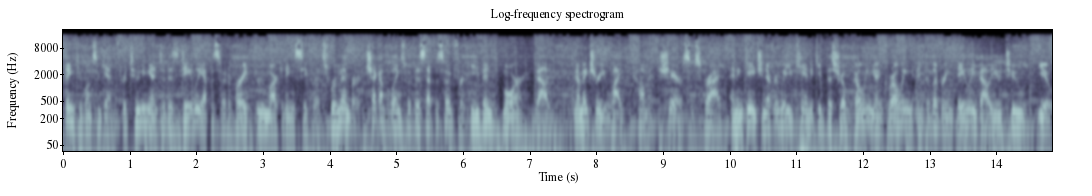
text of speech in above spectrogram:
Thank you once again for tuning in to this daily episode of Breakthrough Marketing Secrets. Remember, check out the links with this episode for even more value. Now make sure you like, comment, share, subscribe, and engage in every way you can to keep this show going and growing and delivering daily value to you.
